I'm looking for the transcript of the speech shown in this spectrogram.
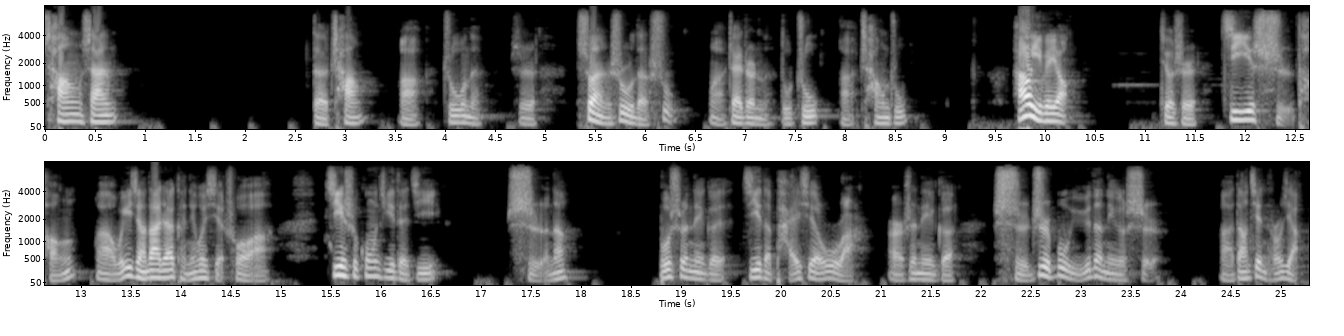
苍山的苍啊，术呢是算术的术啊，在这儿呢读朱啊，苍术。还有一味药就是鸡屎藤啊，我一讲大家肯定会写错啊，鸡是公鸡的鸡，屎呢？不是那个鸡的排泄物啊，而是那个矢志不渝的那个矢啊，当箭头讲。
